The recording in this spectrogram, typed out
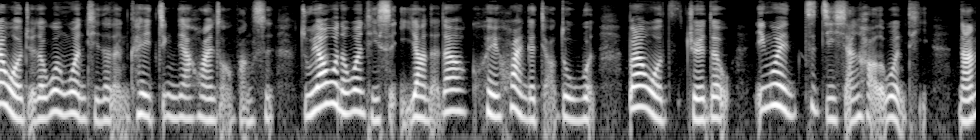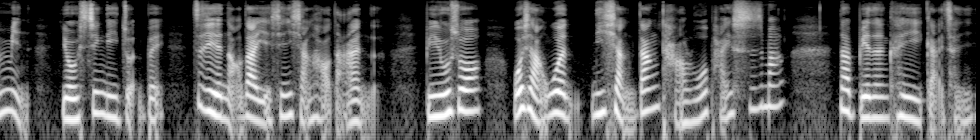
但我觉得问问题的人可以尽量换一种方式，主要问的问题是一样的，但可以换一个角度问。不然我觉得，因为自己想好的问题，难免有心理准备，自己的脑袋也先想好答案了。比如说，我想问你想当塔罗牌师吗？那别人可以改成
